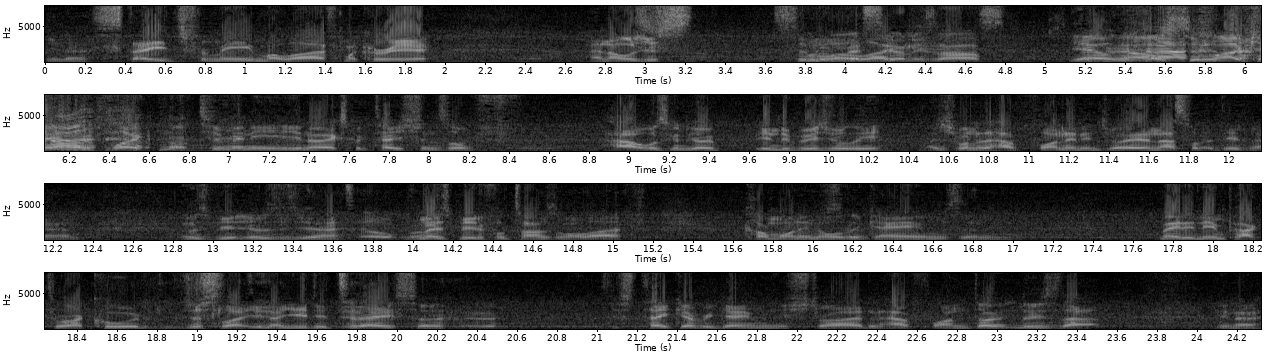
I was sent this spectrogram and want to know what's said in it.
you know, stage for me, my life, my career, and I was just similar. Like, on his ass. yeah, well, no, similar. I came with like not too many, you know, expectations of how it was going to go individually. I just wanted to have fun and enjoy it, and that's what I did, man. It was, it was, you know, tell, it was the most beautiful times of my life. Come on in all the games and made an impact where I could, just like you know you did today. So Yeah. just take every game in your stride and have fun. Don't lose that, you know,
